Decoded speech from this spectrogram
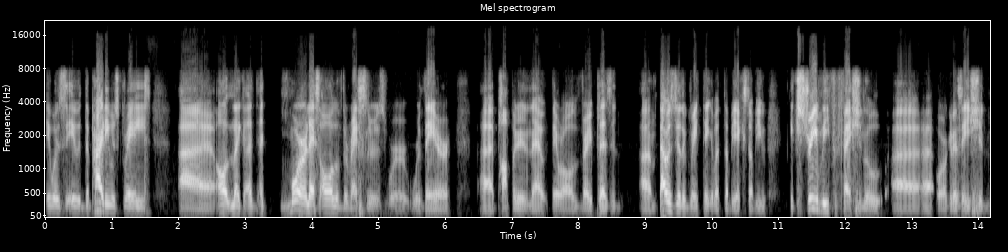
It was it, the party was great. Uh, all like a, a, more or less all of the wrestlers were were there, uh, popping in and out. They were all very pleasant. Um, that was the other great thing about WXW. Extremely professional uh, organization.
